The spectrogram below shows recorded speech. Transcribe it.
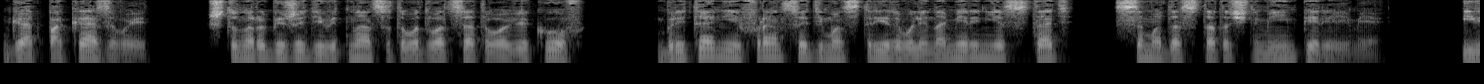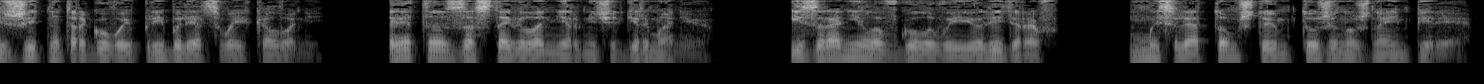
ГАД показывает, что на рубеже XIX-XX веков Британия и Франция демонстрировали намерение стать самодостаточными империями и жить на торговой прибыли от своих колоний. Это заставило нервничать Германию и заронило в головы ее лидеров мысль о том, что им тоже нужна империя.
